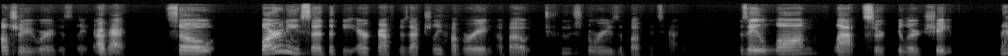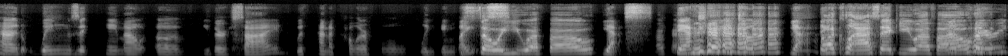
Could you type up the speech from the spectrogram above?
I'll show you where it is later. Okay. So Barney said that the aircraft was actually hovering about two stories above his head. It was a long, flat, circular shape. It had wings that came out of either side with kind of colorful blinking lights. So a UFO. yes, Okay. they actually took yeah they a classic UFO. a very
